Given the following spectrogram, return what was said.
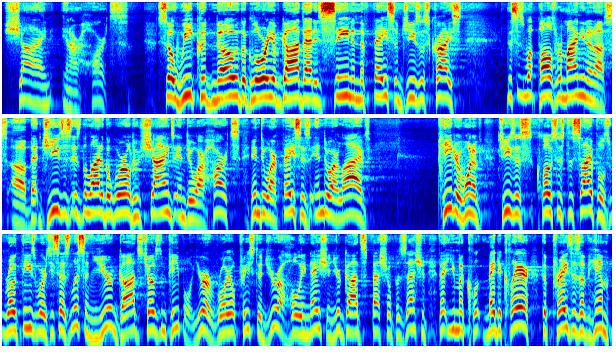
shine in our hearts. So we could know the glory of God that is seen in the face of Jesus Christ. This is what Paul's reminding us of that Jesus is the light of the world who shines into our hearts, into our faces, into our lives. Peter, one of Jesus' closest disciples, wrote these words. He says, Listen, you're God's chosen people. You're a royal priesthood. You're a holy nation. You're God's special possession, that you may declare the praises of Him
